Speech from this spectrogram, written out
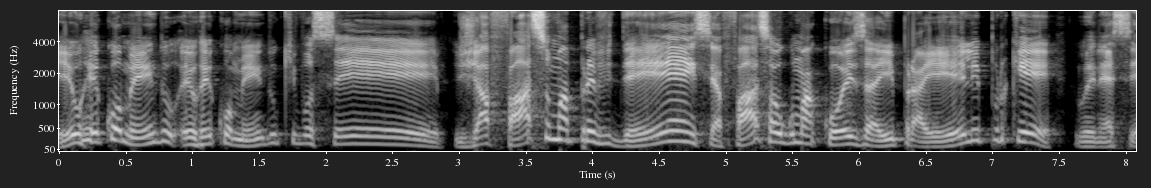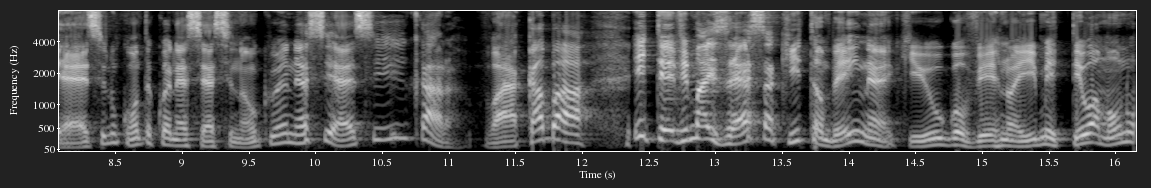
eu recomendo, eu recomendo que você já faça uma previdência, faça alguma coisa aí para ele, porque o INSS não conta com o INSS não, que o INSS, cara, vai acabar. E teve mais essa aqui também, né, que o governo aí meteu a mão no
